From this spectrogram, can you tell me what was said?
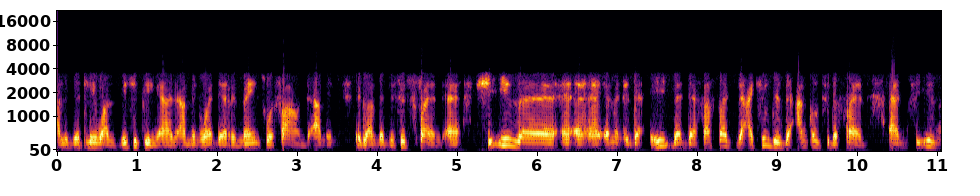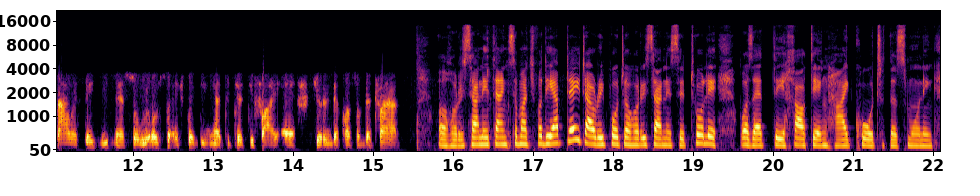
allegedly was visiting, uh, I mean, where the remains were found. I mean, it was the deceased friend. Uh, she is, uh, uh, uh, I mean, the, he, the, the suspect, the accused is the uncle to the friend, and she is now a state witness. So we're also expecting her to testify uh, during the course of the trial. Well, Horisani, thanks so much for the update. Our reporter Horisani Sithole was at the Gauteng High Court this morning.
